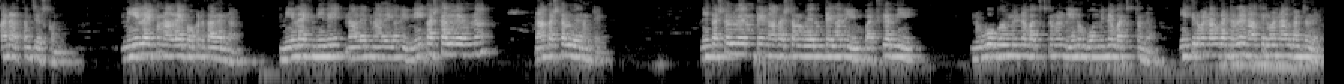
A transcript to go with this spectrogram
కానీ అర్థం చేసుకోండి. నీ లైఫ్ నా లైఫ్ ఒకటి కాదన్నా. నీ లైఫ్ నీదే నా లైఫ్ నాదే కానీ నీ కష్టాలు వేరున్నా నా కష్టాలు వేరుంటాయి. నీ కష్టాలు వేరుంటాయి నా కష్టాలు వేరుంటాయి కానీ బతికరిని నువ్వు భూమి మీద బతుకుతున్నావు నేను భూమి మీదే బతుకుతున్నా. నీకు ఇరవై నాలుగు గంటలే నాకు ఇరవై నాలుగు గంటలే.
